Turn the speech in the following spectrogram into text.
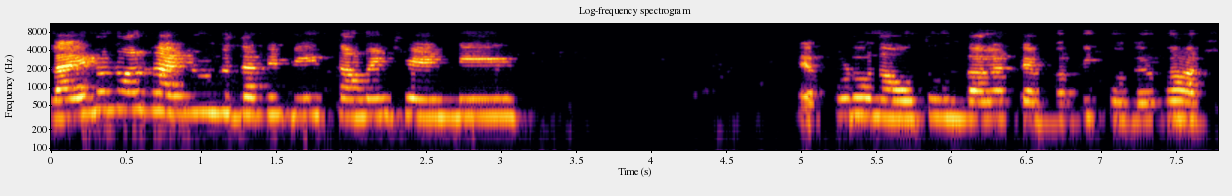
లైన్ ఉన్న వాళ్ళు లైన్ ఉండదండి ప్లీజ్ కమెంట్ చేయండి. ఎప్పుడు నవ్వుతూ ఉండాలంటే ఎవరికి కుదరదు హర్ష.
